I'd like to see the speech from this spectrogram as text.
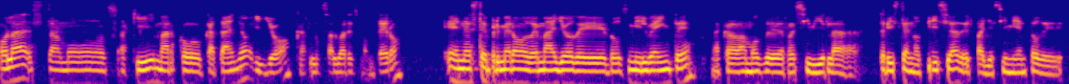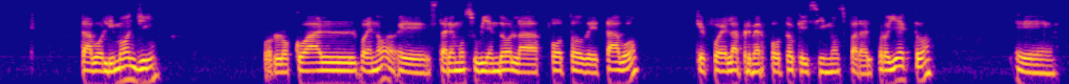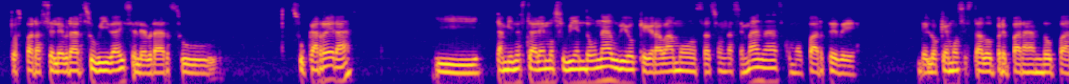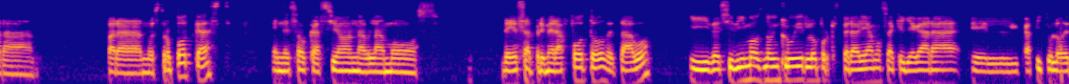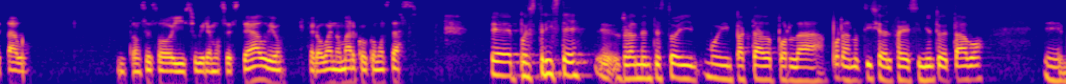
Hola, estamos aquí Marco Cataño y yo, Carlos Álvarez Montero. En este primero de mayo de 2020 acabamos de recibir la triste noticia del fallecimiento de Tavo Limongi, por lo cual, bueno, eh, estaremos subiendo la foto de Tavo, que fue la primera foto que hicimos para el proyecto, eh, pues para celebrar su vida y celebrar su, su carrera. Y también estaremos subiendo un audio que grabamos hace unas semanas como parte de, de lo que hemos estado preparando para, para nuestro podcast. En esa ocasión hablamos de esa primera foto de Tavo y decidimos no incluirlo porque esperaríamos a que llegara el capítulo de Tavo. Entonces hoy subiremos este audio. Pero bueno, Marco, ¿cómo estás? Eh, pues triste, eh, realmente estoy muy impactado por la, por la noticia del fallecimiento de Tavo. Eh,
